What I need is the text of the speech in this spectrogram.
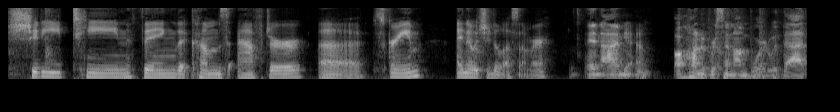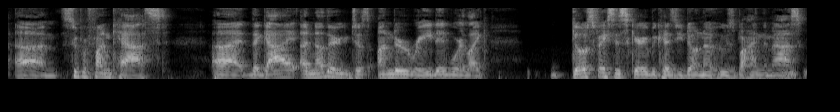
shitty teen thing that comes after uh Scream, I know what you did last summer. and I'm Yeah. hundred percent on board with that. Um, super fun cast. Uh, the guy, another just underrated. Where like Ghostface is scary because you don't know who's behind the mask.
